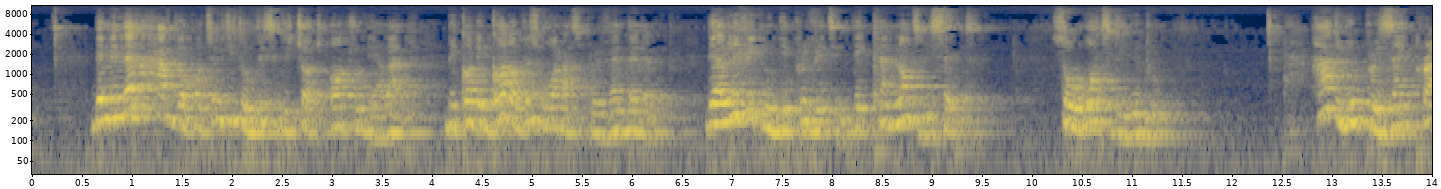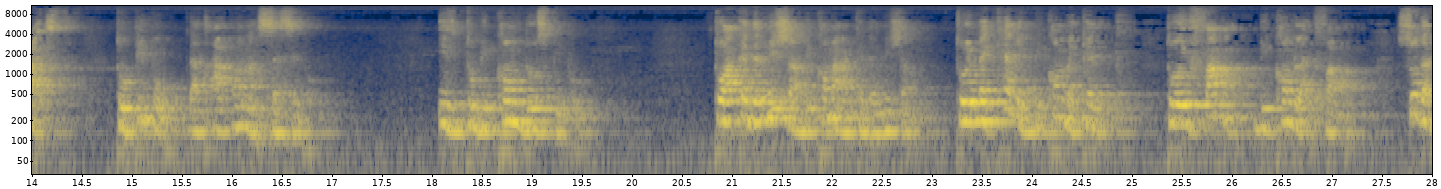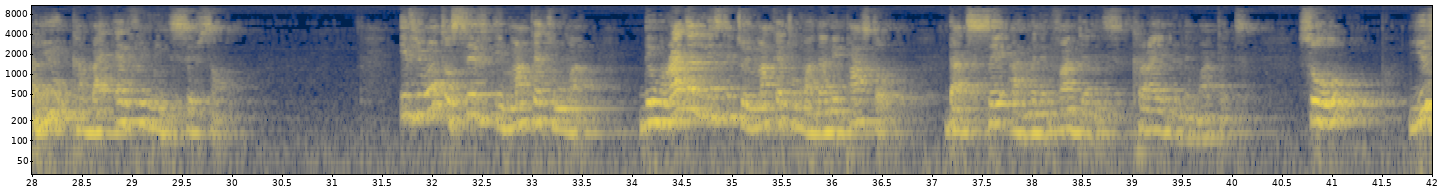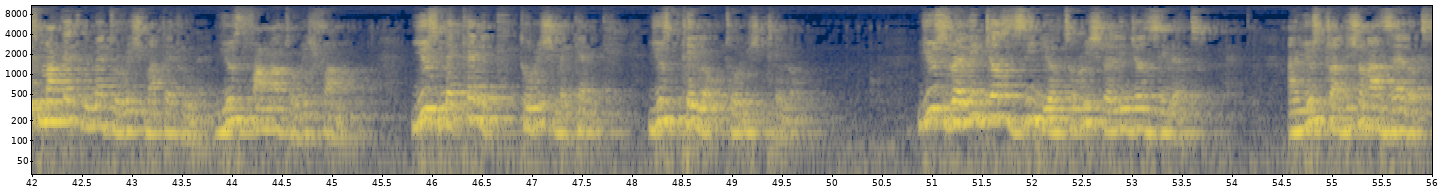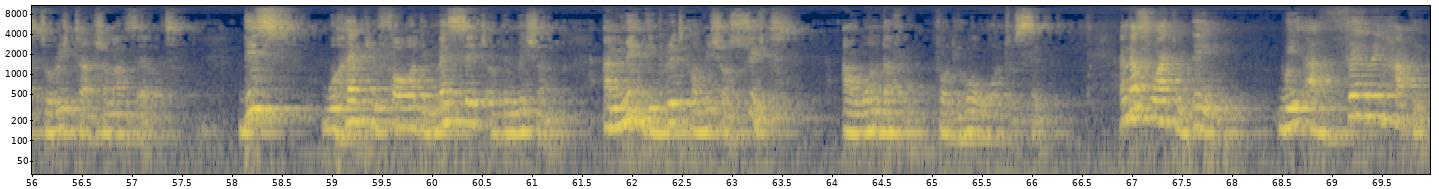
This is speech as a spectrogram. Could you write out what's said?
They may never have the opportunity to visit the church all through their life because the God of this world has prevented them. They are living in depravity. They cannot be saved. So what do you do? How do you present Christ to people that are inaccessible? Is to become those people. To academician, become an academician. To a mechanic, become mechanic. To a farmer, become like farmer. So that you can by every means save some. If you want to save a market woman, they will rather listen to a market woman than a pastor that say I'm an evangelist crying in the market. So Use market women to reach market women. Use farmer to reach farmer. Use mechanic to reach mechanic. Use tailor to reach tailor. Use religious zealot to reach religious zealot. And use traditional zealot to reach traditional zealot. This will help you forward the message of the mission and make the Great Commission swift and wonderful for the whole world to see. And that's why today we are very happy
